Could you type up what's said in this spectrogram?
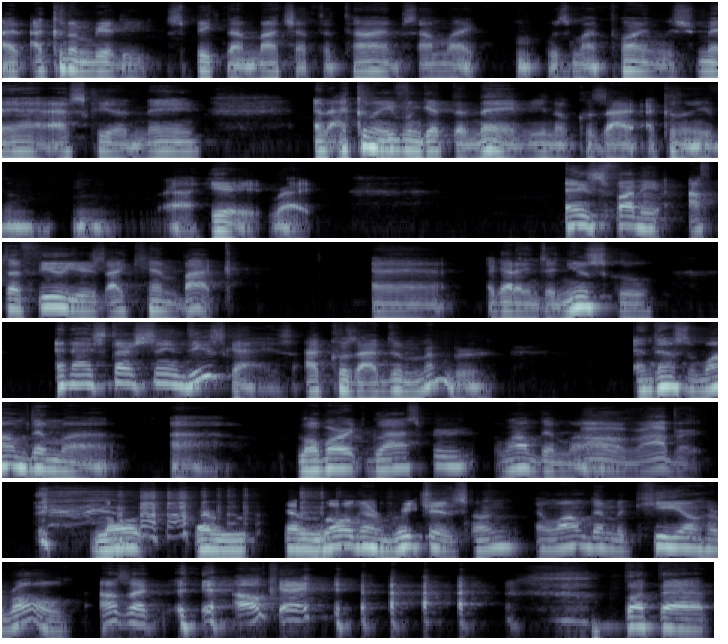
I, I couldn't really speak that much at the time. So I'm like, was my poor English? May I ask you a name? And I couldn't even get the name, you know, because I, I couldn't even mm, uh, hear it right. And it's funny, after a few years, I came back and I got into new school and I started seeing these guys because I, do remember. And there's one of them, uh, uh, Robert Glasper, one of them, uh, Oh, Robert. Lo- and, and Logan Richardson, and one of them a Keyon Harrold. I was like, yeah, okay. but uh,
